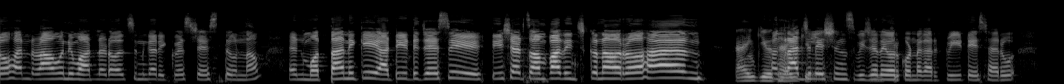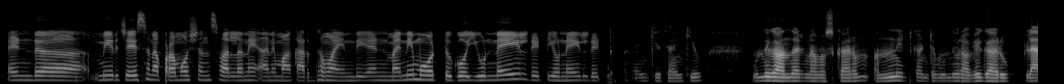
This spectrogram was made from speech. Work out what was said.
రోహన్ రాముని మాట్లాడవలసిందిగా రిక్వెస్ట్ చేస్తూ ఉన్నాం. అండ్ మొత్తానికి అటు ఇటు చేసి టీ షర్ట్ సంపాదించుకున్నావు Rohan. Thank you congratulations Vijay Deverakonda garu tweet వేశారు. అండ్ మీరు చేసిన ప్రమోషన్స్ వల్లనే అని మాకు అర్థమైంది. And money more to go you nailed it you nailed it thank you thank you ముందుగా అందరికి నమస్కారం. అన్నిటికంటే ముందు రవి గారు ప్లా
